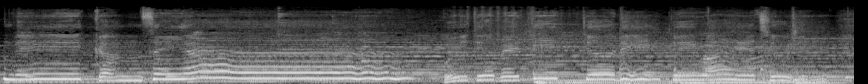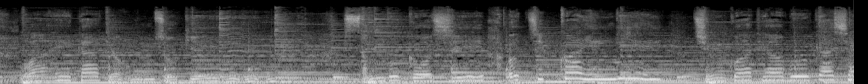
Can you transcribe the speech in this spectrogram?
你敢知影？为着要得到你对我的注意，我会加强自己。三不五时学一款英语，唱歌跳舞甲写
